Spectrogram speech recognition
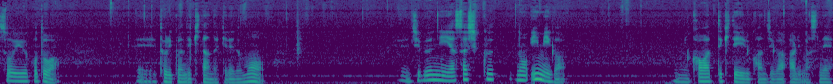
そういうことは、えー、取り組んできたんだけれども自分に優しくの意味が、うん、変わってきている感じがありますね。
